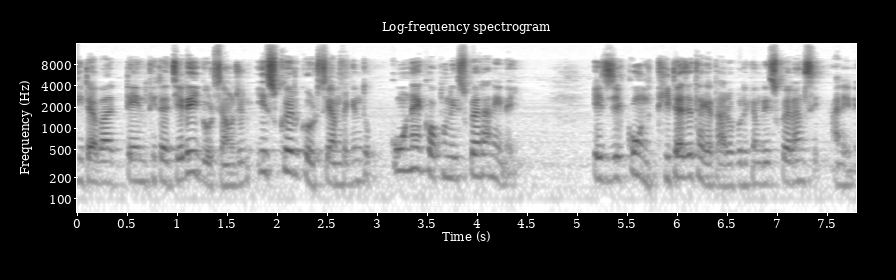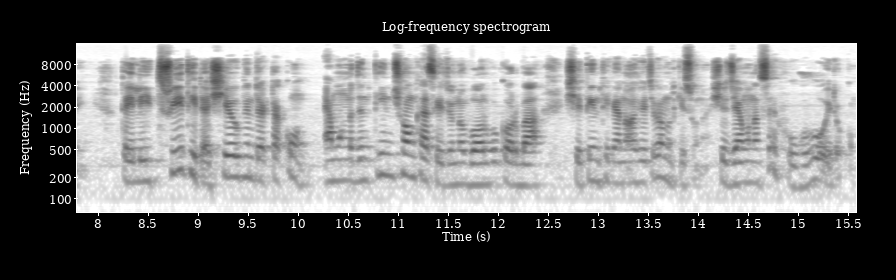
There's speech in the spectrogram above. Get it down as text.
থিটা বা টেন থিটা যেটাই করছি, আমরা যখন স্কোয়ার করছি, আমরা কিন্তু কোণে কখন স্কোয়ার আনি নাই। এই যে কোন থিটা যে থাকে, তার উপরে কি আমরা স্কোয়ার আনছি? আনি নাই। তাইলে এই থ্রি থিটা সেও কিন্তু একটা কোন এমন না যেন তিন সংখ্যা আছে জন্য বর্গ করবা সে তিন থেকে নয় হয়ে যাবে, এমন কিছু না। সে যেমন আছে, হুবহু ওই রকম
